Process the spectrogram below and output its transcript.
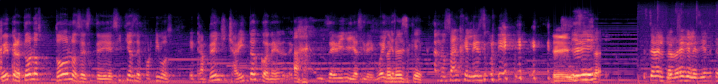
Güey, pero todos los, todos los este, sitios deportivos, el campeón Chicharito con el, con el Sevilla y así de, güey, Bueno, es que. en Los Ángeles, güey. Sí, Sí, Estaba en Los Ángeles, ¿cierto?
